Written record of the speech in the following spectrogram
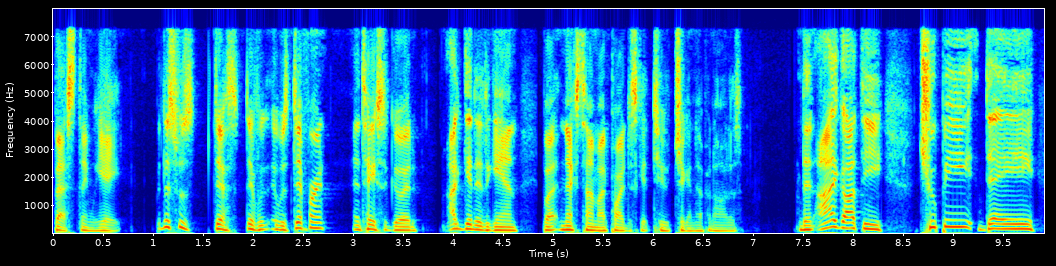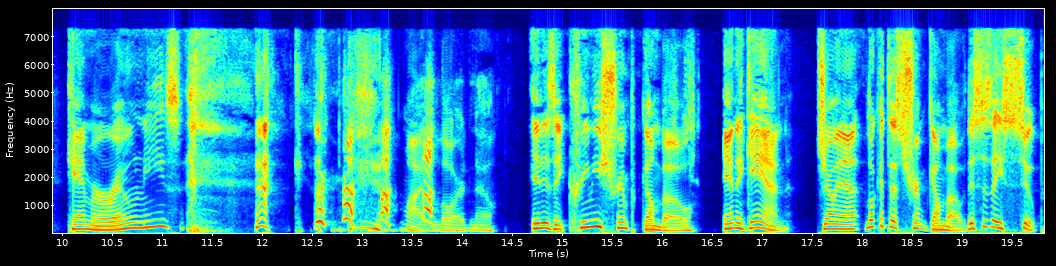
best thing we ate. But this was it it was different and tasted good. I'd get it again, but next time I'd probably just get two chicken empanadas. Then I got the Chupi de Camarones. My lord, no. It is a creamy shrimp gumbo. And again, Joanna, look at this shrimp gumbo. This is a soup.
